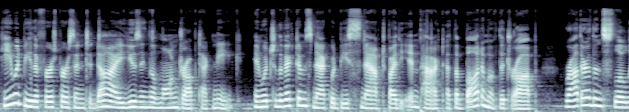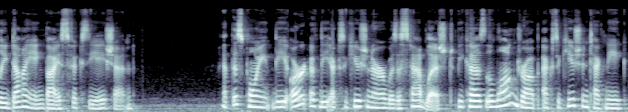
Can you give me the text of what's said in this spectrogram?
He would be the first person to die using the long drop technique, in which the victim's neck would be snapped by the impact at the bottom of the drop rather than slowly dying by asphyxiation. At this point, the art of the executioner was established because the long drop execution technique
